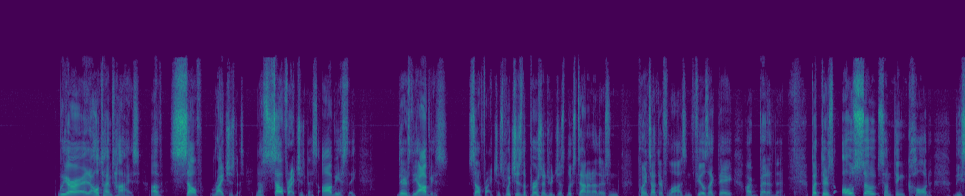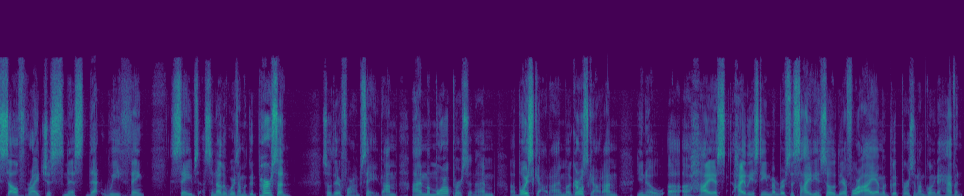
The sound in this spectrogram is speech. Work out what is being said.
we are at all times highs of self righteousness. Now, self righteousness, obviously, there's the obvious self righteous, which is the person who just looks down on others and points out their flaws and feels like they are better than them. But there's also something called the self righteousness that we think saves us. In other words, I'm a good person so therefore I'm saved. I'm I'm a moral person. I'm a Boy Scout. I'm a Girl Scout. I'm you know a, a highest highly esteemed member of society, and so therefore I am a good person. I'm going to heaven.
